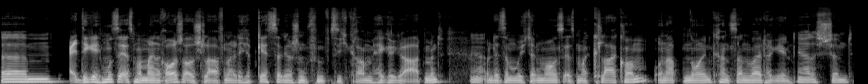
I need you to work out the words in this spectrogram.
Ähm, Ey, Digga, ich muss ja erstmal meinen Rausch ausschlafen, Alter. Ich habe gestern ja schon 50 Gramm Hecke geatmet. Ja. Und deshalb muss ich dann morgens erstmal klarkommen und ab 9 kann es dann weitergehen. Ja, das stimmt.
